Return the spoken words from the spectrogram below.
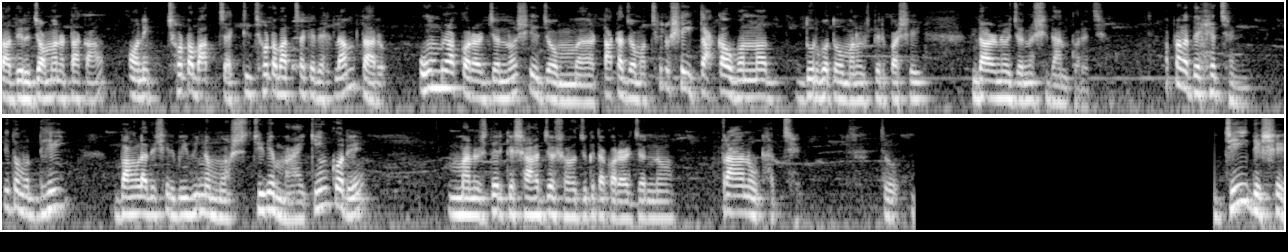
তাদের জমানো টাকা। অনেক ছোট বাচ্চা, একটি ছোট বাচ্চাকে দেখলাম তার উমরা করার জন্য সে জম, টাকা জমাচ্ছিল। সেই টাকাও বন্যা দুর্গত মানুষদের পাশে দাঁড়ানোর জন্য সে দান করেছে। আপনারা দেখেছেন, ইতোমধ্যেই বাংলাদেশের বিভিন্ন মসজিদে মাইকিং করে মানুষদেরকে সাহায্য, সহযোগিতা করার জন্য ত্রাণ উঠাচ্ছে। তো যেই দেশে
